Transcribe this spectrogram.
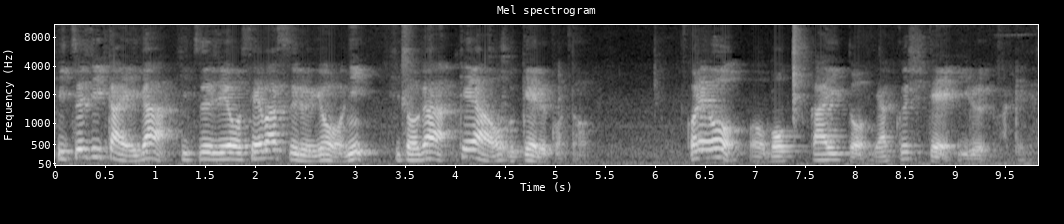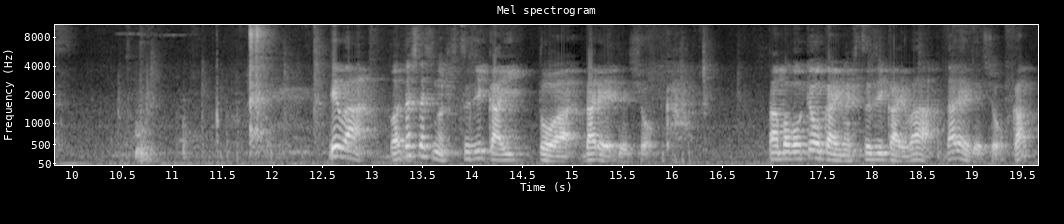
羊飼いが羊を世話するように人がケアを受けること。これを牧会と訳しているわけです。では私たちの羊飼いとは誰でしょうか？タンポポ協会の羊飼いは誰でしょうか？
